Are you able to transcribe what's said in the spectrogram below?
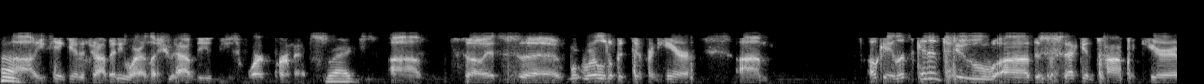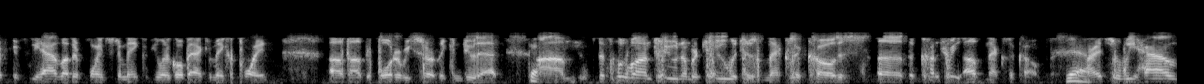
Huh. Uh, you can't get a job anywhere unless you have these, these work permits. right. Um, so it's uh, we're we're a little bit different here. Um, okay, let's get into uh, the second topic here. If, if we have other points to make, if you want to go back and make a point about the border, we certainly can do that. Okay. Um, let's move on to number two, which is Mexico. This uh, the country of Mexico. Yeah. All right, so we have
